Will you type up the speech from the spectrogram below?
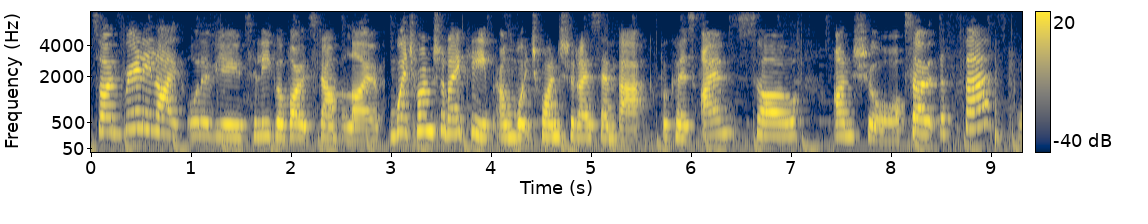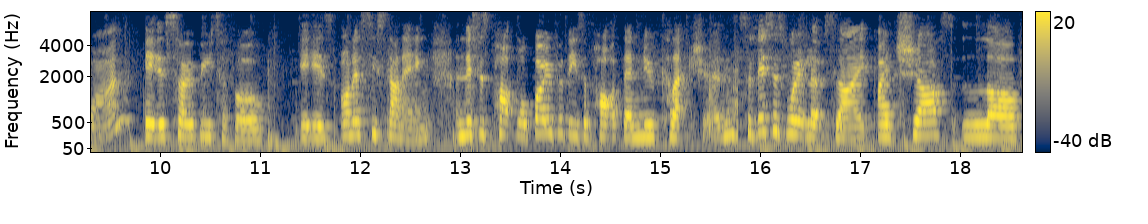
So I'd really like all of you to leave your votes down below. Which one should I keep and which one should I send back? Because I am so unsure. So the first one, it is so beautiful. It is honestly stunning. And this is part, well, both of these are part of their new collection. So this is what it looks like. I just love,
